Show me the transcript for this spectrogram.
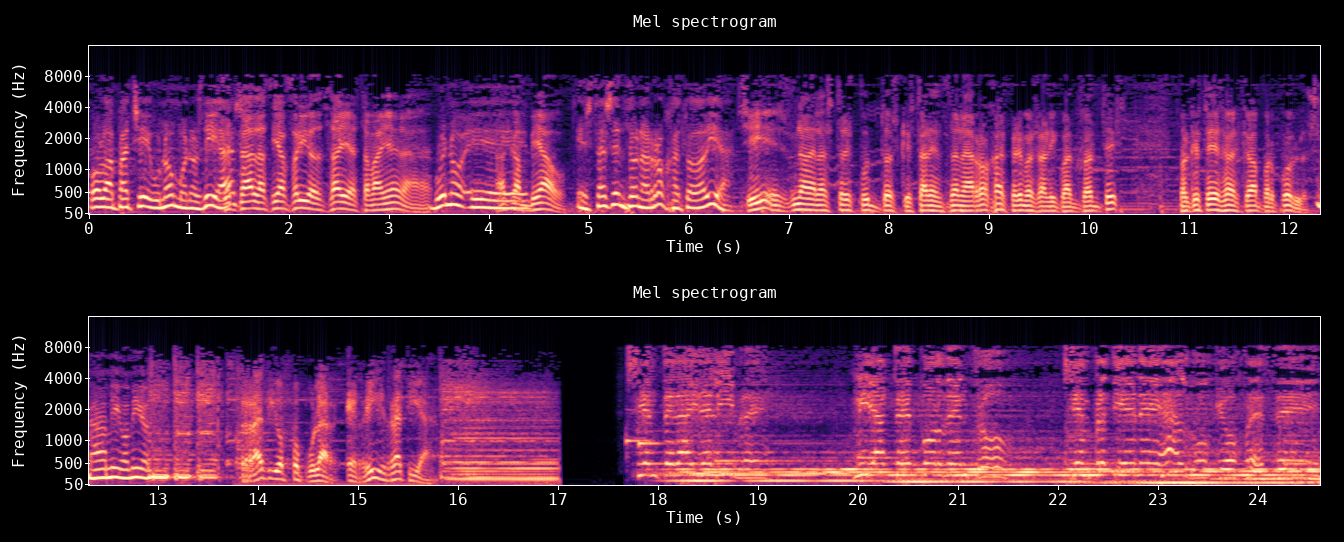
Hola Pache Egunon, buenos días. ¿Qué tal? Hacía frío en Zaya esta mañana. Bueno, eh, ha cambiado. ¿Estás en zona roja todavía? Sí, es una de las tres puntos que están en zona roja. Esperemos salir cuanto antes. Porque usted ya sabes que va por pueblos. Ah, amigo mío. Radio Popular, Herri Ratia. Siente el aire libre, mírate por dentro, siempre tiene algo que ofrecer.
